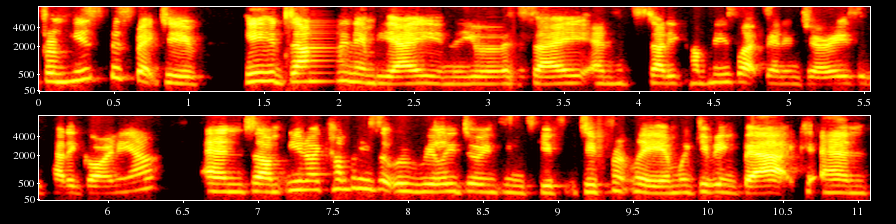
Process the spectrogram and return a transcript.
from his perspective, he had done an MBA in the USA and had studied companies like Ben and Jerry's and Patagonia, and um, you know companies that were really doing things dif- differently and were giving back. And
